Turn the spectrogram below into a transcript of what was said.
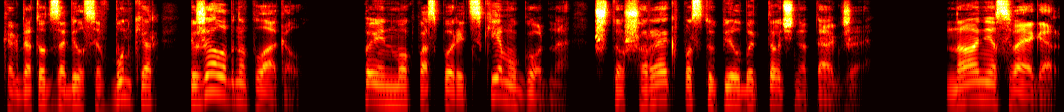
когда тот забился в бункер и жалобно плакал. Пейн мог поспорить с кем угодно, что Шрек поступил бы точно так же. Но не Свегар.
